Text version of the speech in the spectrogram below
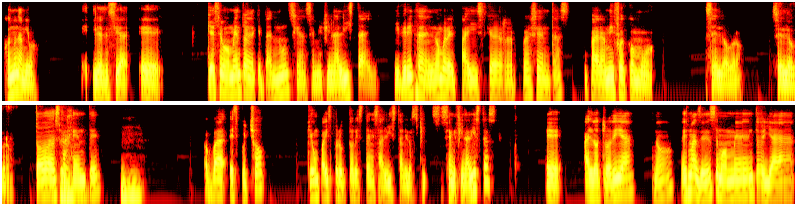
con un amigo. Y les decía eh, que ese momento en el que te anuncian semifinalista y, gritan el nombre del país que representas, para mí fue como, se logró, se logró. Toda esta gente escuchó que un país productor está en esa lista de los semifinalistas. Eh, al otro día, ¿no? Es más, desde ese momento ya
